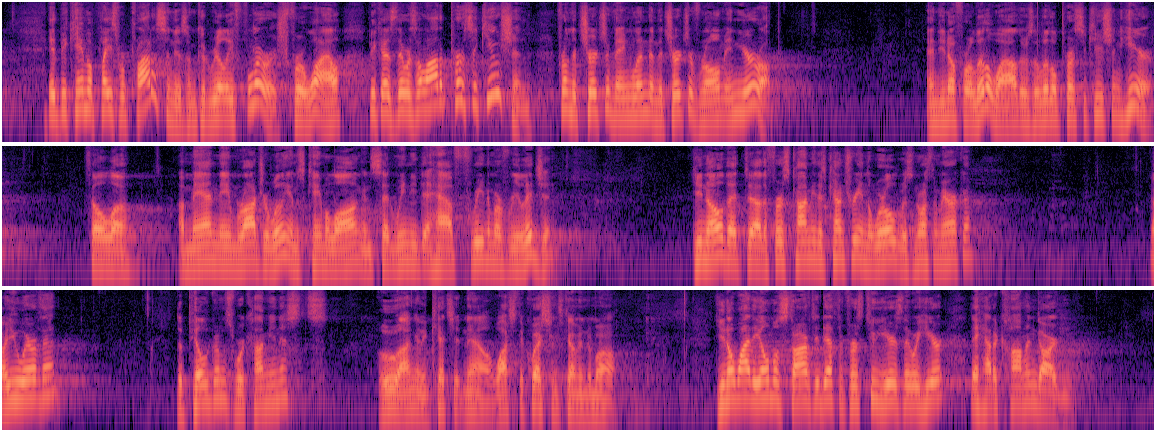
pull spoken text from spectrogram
It became a place where Protestantism could really flourish for a while because there was a lot of persecution from the Church of England and the Church of Rome in Europe. And you know, for a little while, there was a little persecution here till uh, a man named Roger Williams came along and said, We need to have freedom of religion. Do you know that uh, the first communist country in the world was North America? Are you aware of that? The pilgrims were communists? Ooh, I'm going to catch it now. Watch the questions coming tomorrow. Do you know why they almost starved to death the first two years they were here? They had a common garden.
